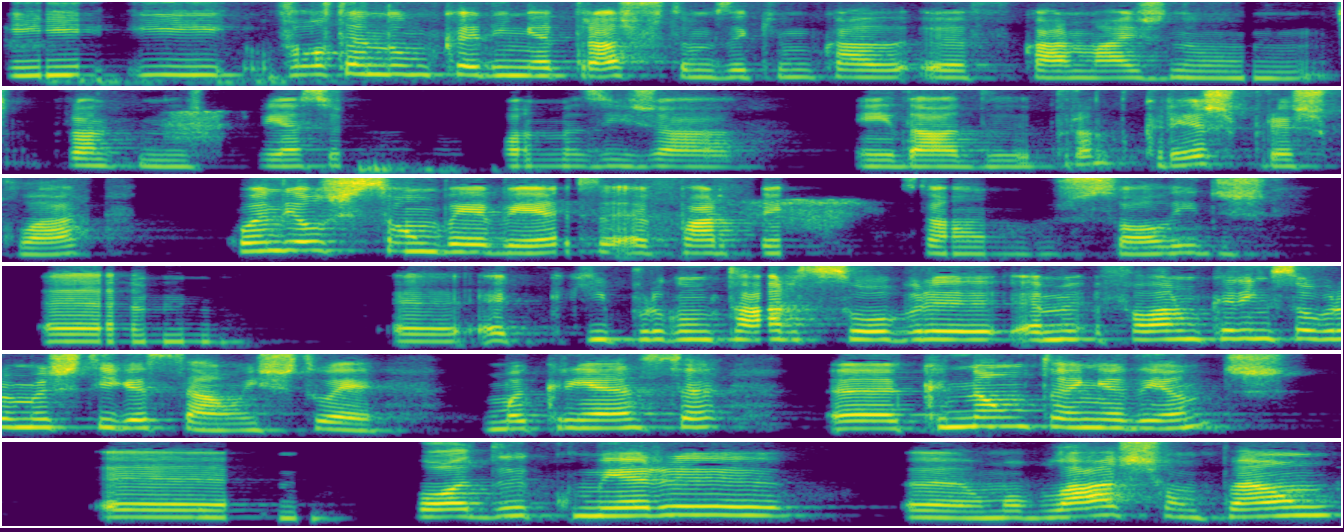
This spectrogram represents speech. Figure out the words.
E, e, voltando um bocadinho atrás, porque estamos aqui um bocado a focar mais no, pronto, nas crianças autónomas e já em idade, pronto, creche, pré-escolar, quando eles são bebês, a parte da introdução dos sólidos, um, aqui perguntar sobre, falar um bocadinho sobre a mastigação, isto é, uma criança uh, que não tenha dentes uh, pode comer uh, uma bolacha, um pão?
